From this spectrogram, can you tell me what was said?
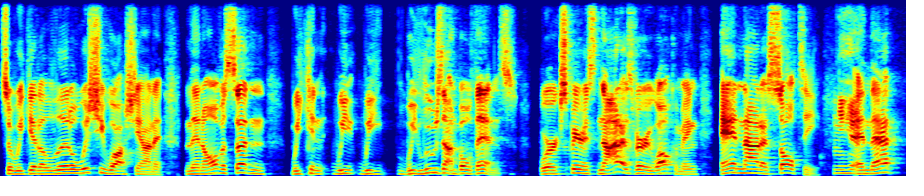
So we get a little wishy-washy on it. And then all of a sudden we can we we we lose on both ends. We're experienced not as very welcoming and not as salty. Yeah. And that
